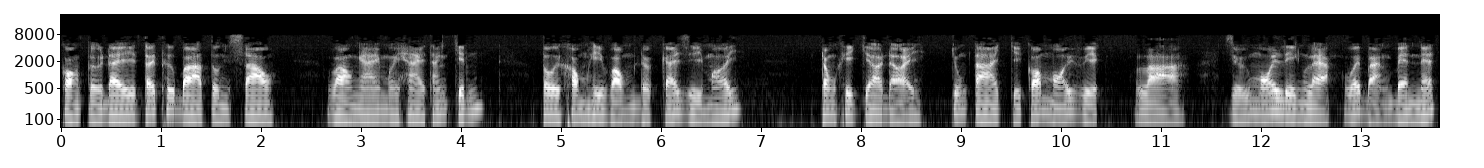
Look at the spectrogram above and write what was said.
Còn từ đây tới thứ ba tuần sau, vào ngày 12 tháng 9, tôi không hy vọng được cái gì mới. Trong khi chờ đợi, chúng ta chỉ có mỗi việc là giữ mối liên lạc với bạn Bennett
